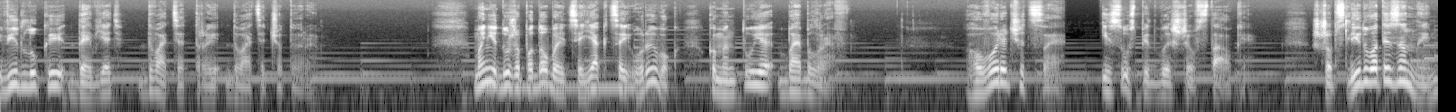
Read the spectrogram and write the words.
Від Луки 9, 23, 24. Мені дуже подобається, як цей уривок коментує BibleRef. Говорячи це, Ісус підвищив ставки. Щоб слідувати за ним,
